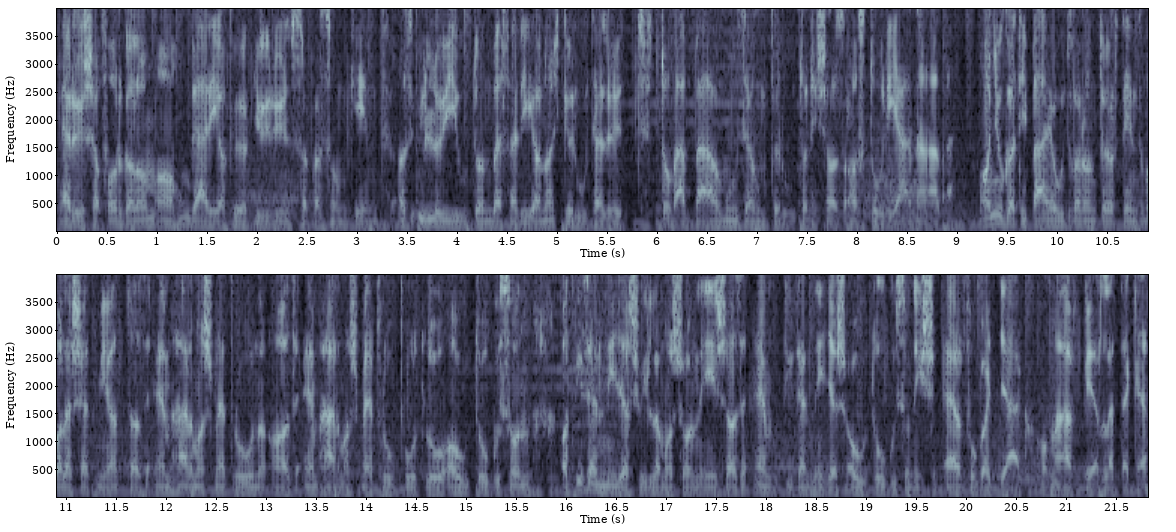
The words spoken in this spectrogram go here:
Erős a forgalom a Hungária körgyűrűn szakaszonként, az Üllői úton befelé a Nagykörút előtt, továbbá a Múzeum körúton is az Asztóriánál. A nyugati pályaudvaron történt baleset miatt az M3-as metrón az M3-as metrópótló autó autóbuszon, a 14-es villamoson és az M14-es autóbuszon is elfogadják a MÁV bérleteket.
